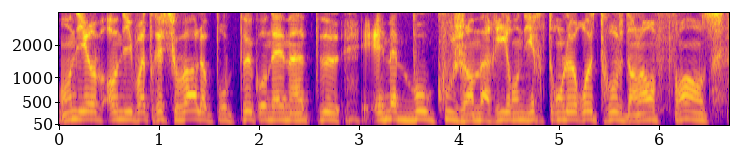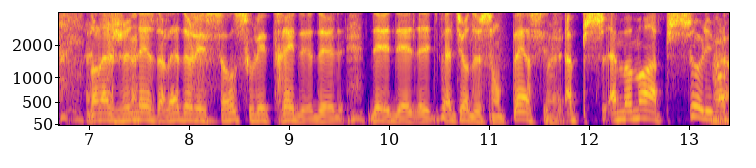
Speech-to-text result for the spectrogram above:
On y, on y voit très souvent, alors pour peu qu'on aime un peu, et même beaucoup Jean-Marie, on, y, on le retrouve dans l'enfance, dans la jeunesse, dans l'adolescence, sous les traits de, de, de, de, de peinture de son père. C'est Ouais. un moment absolument Voilà.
